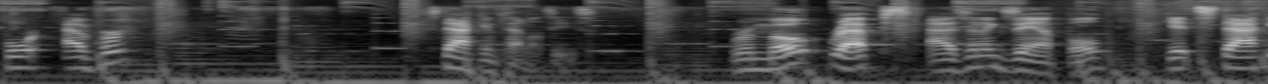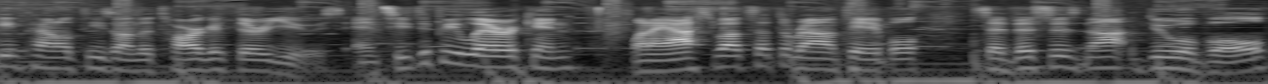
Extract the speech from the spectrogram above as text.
forever stacking penalties. Remote reps, as an example, get stacking penalties on the target they're used. And CCP Larrikin, when I asked about Set the Roundtable, said this is not doable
